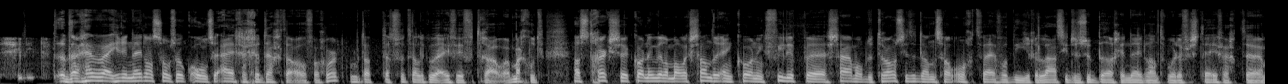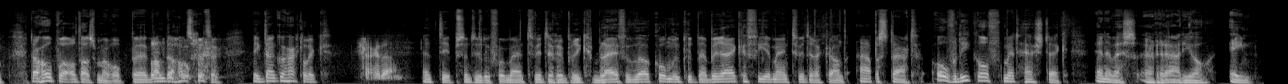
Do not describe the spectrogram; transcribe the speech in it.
Filip. Daar hebben wij hier in Nederland soms ook onze eigen gedachten over, hoor. Dat, dat vertel ik u even in vertrouwen. Maar goed, als straks koning Willem-Alexander en koning Filip samen op de troon zitten... dan zal ongetwijfeld die relatie tussen België en Nederland worden verstevigd. Uh, daar hopen we althans maar op. Uh, Wim de Hans Schutter, ik dank u hartelijk. Graag gedaan. En tips natuurlijk voor mijn Twitter-rubriek blijven welkom. U kunt mij bereiken via mijn Twitter-account Apenstaart Overdiek... of met hashtag NOS Radio 1.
